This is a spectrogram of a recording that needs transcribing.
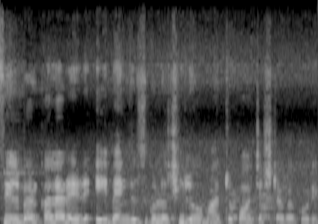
সিলভার কালারের এই ব্যাঙ্গেলসগুলো ছিল মাত্র পঞ্চাশ টাকা করে।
